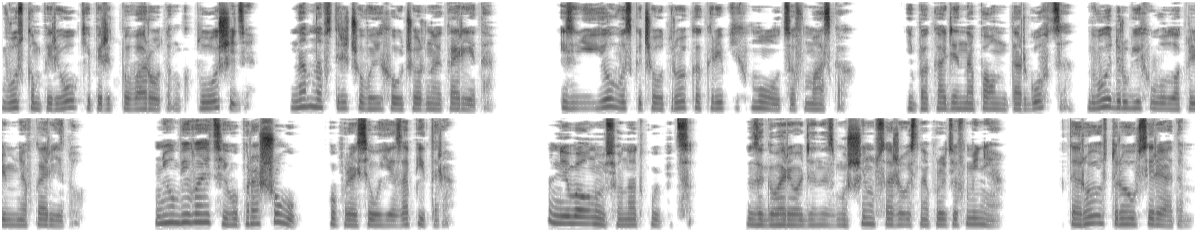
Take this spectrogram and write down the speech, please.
В узком переулке перед поворотом к площади нам навстречу выехала черная карета. Из нее выскочила тройка крепких молодцев в масках. И пока один напал на торговца, двое других волокли меня в карету. «Не убивайте его, прошу», – попросил я за Питера. «Не волнуйся, он откупится», – заговорил один из мужчин, усаживаясь напротив меня. Второй устроился рядом.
